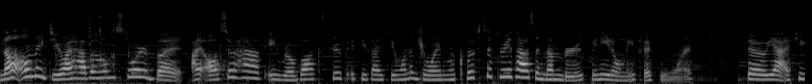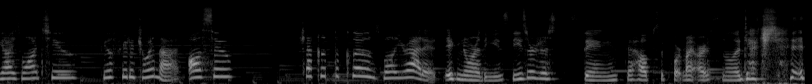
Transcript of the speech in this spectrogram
Not only do I have a home store, but I also have a Roblox group if you guys do want to join. We're close to 3,000 members. We need only 50 more. So yeah, if you guys want to, feel free to join that. Also, check out the clothes while you're at it. Ignore these. These are just things to help support my Arsenal addiction.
